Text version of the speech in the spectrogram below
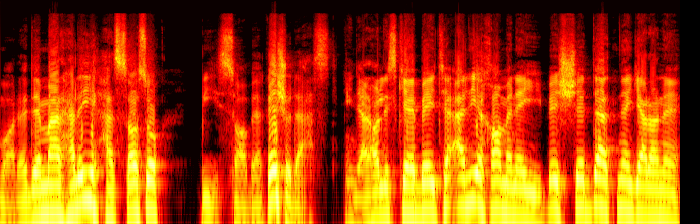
وارد مرحله حساس و بی سابقه شده است. این در حالی است که بیت علی خامنه ای به شدت نگران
